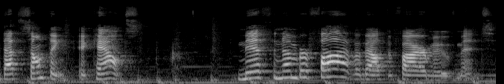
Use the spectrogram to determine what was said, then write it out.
that's something, it counts. Myth number five about the FIRE movement.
